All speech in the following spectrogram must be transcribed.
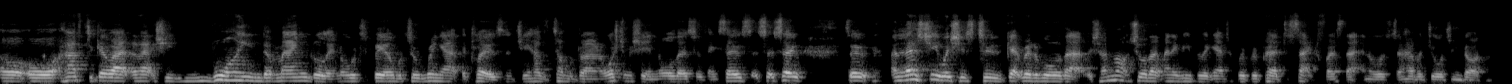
or, or, have to go out and actually wind a mangle in order to be able to wring out the clothes. And she has a tumble dryer and a washing machine and all those sort of things. So, so, so, so unless she wishes to get rid of all of that, which I'm not sure that many people are going to be prepared to sacrifice that in order to have a Georgian garden,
